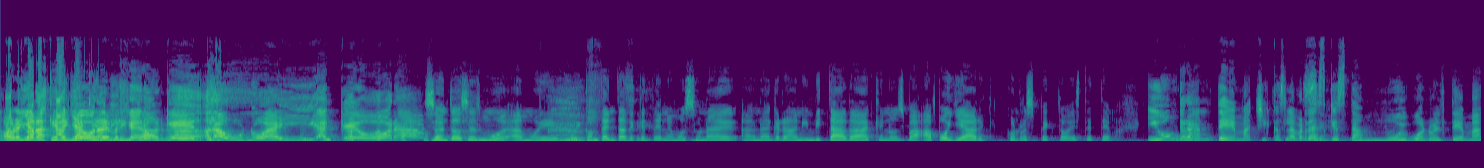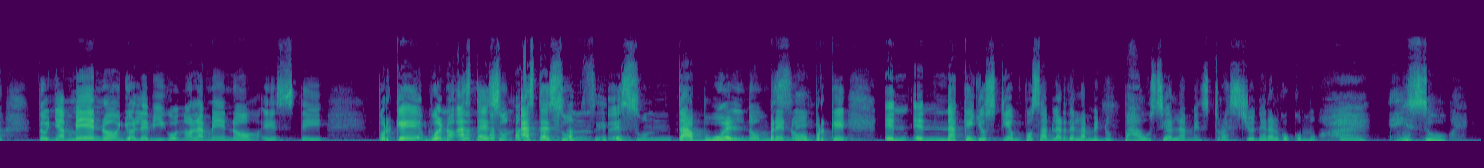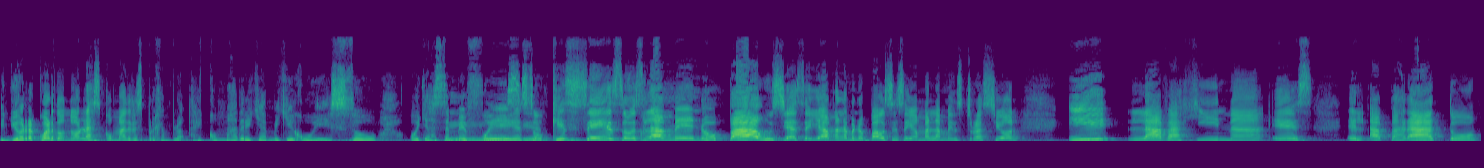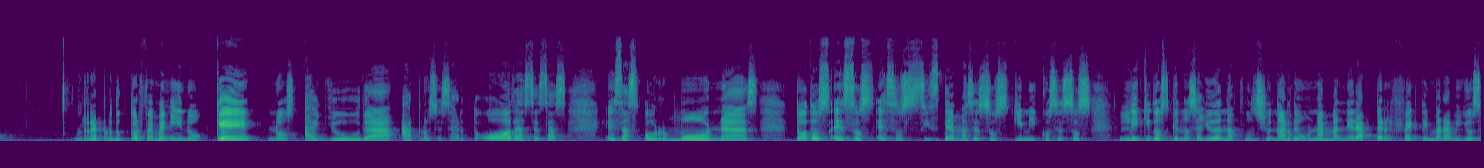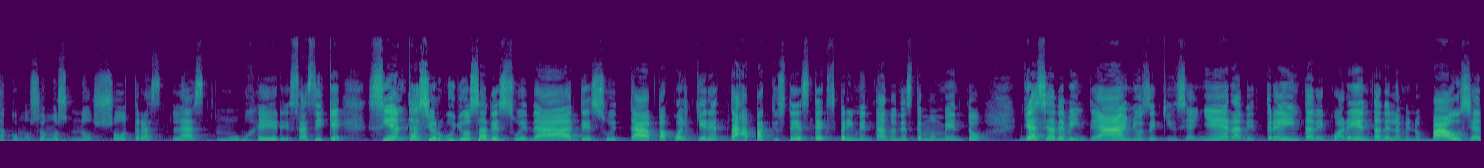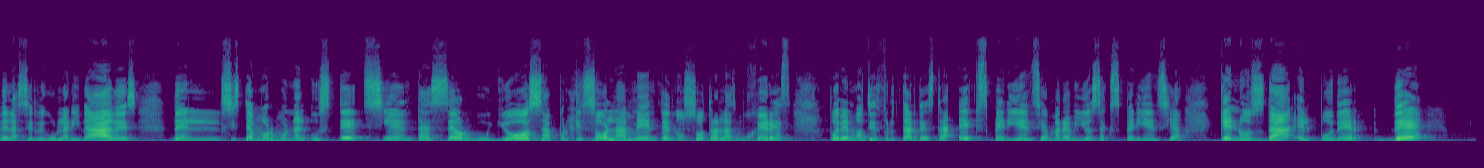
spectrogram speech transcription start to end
Ahora ya va a querer, ya quiere brincar. que entra uno ahí? ¿A qué hora? entonces, muy, ah, muy, muy contenta de que tenemos una, una gran invitada que nos va a apoyar con respecto a este tema. Y un gran tema, chicas. La verdad es que está muy bueno el tema. Doña Meno, yo le digo, ¿no? La Meno, este porque bueno hasta es un hasta es un es un tabú el nombre, ¿no? Sí. Porque en, en aquellos tiempos hablar de la menopausia, la menstruación era algo como, "Ay, eso. Yo recuerdo, ¿no? Las comadres, por ejemplo, ay, comadre, ya me llegó eso, o ya se me fue es eso. cierto. ¿Qué es eso? Es la menopausia, se llama la menopausia, se llama la menstruación. Y la vagina es el aparato reproductor femenino que nos ayuda a procesar todas esas, esas hormonas, todos esos, esos sistemas, esos químicos, esos líquidos que nos ayudan a funcionar de una manera perfecta y maravillosa como somos nosotras las mujeres. Así que siéntase orgullosa de su edad, de su etapa, cualquier etapa que usted esté experimentando en este momento, ya sea de 20 años, de quinceañera, de 30, de 40, de la menopausia, de las irregularidades, del sistema hormonal, usted siéntase orgullosa porque solamente nosotras las mujeres podemos disfrutar de esta experiencia, maravillosa experiencia que nos da el poder de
